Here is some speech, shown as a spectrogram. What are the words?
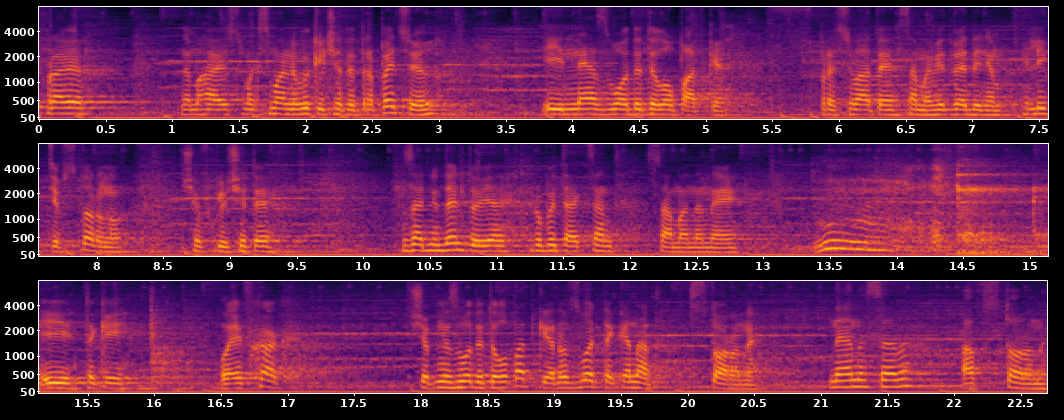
Вправі намагаюся максимально виключити трапецію і не зводити лопатки. Працювати саме відведенням ліктів в сторону, щоб включити задню дельту і робити акцент саме на неї. І такий лайфхак. Щоб не зводити лопатки, розводьте канат в сторони. Не на себе, а в сторони.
